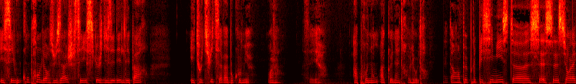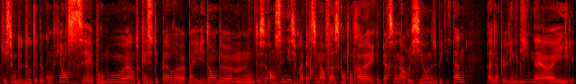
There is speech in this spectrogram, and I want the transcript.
essayons de comprendre leurs usages. C'est ce que je disais dès le départ. Et tout de suite, ça va beaucoup mieux. Voilà. C'est euh, apprenons à connaître l'autre. Étant un peu plus pessimiste euh, sur la question de doute et de confiance, c'est pour nous, euh, en tout cas, c'était pas pas évident de, de, se renseigner sur la personne en face quand on travaille avec une personne en Russie ou en Ouzbékistan. Par exemple, LinkedIn, euh, il est,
